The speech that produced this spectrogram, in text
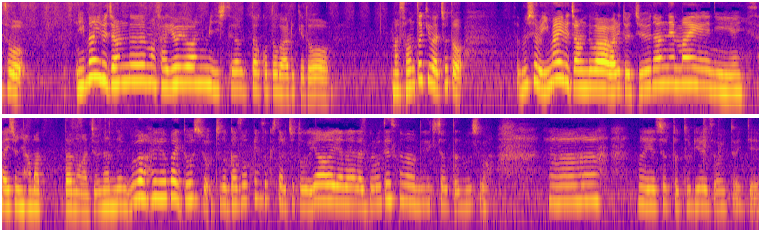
そう。今いるジャンルも作業用アニメにしてたことがあるけどまあその時はちょっとむしろ今いるジャンルは割と十何年前に最初にハマったのが十何年うわやばいどうしようちょっと画像検索したらちょっといややだやだグロテスクなの出てきちゃったどうしよう。あまあいやちょっととりあえず置いといて。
